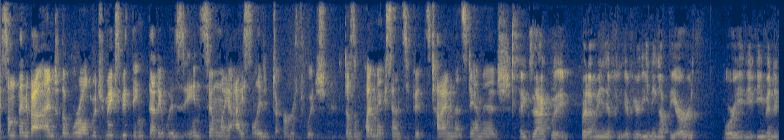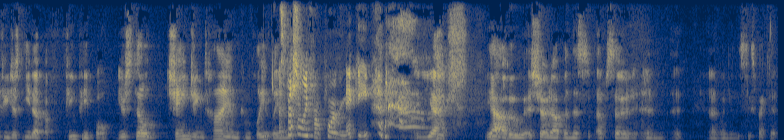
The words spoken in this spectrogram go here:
something about end of the world, which makes me think that it was in some way isolated to Earth, which doesn't quite make sense if it's time that's damaged. Exactly, but I mean, if if you're eating up the Earth, or even if you just eat up a few people, you're still changing time completely. And- Especially for poor Mickey. yeah, yeah, who showed up in this episode and uh, when you least expect it.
